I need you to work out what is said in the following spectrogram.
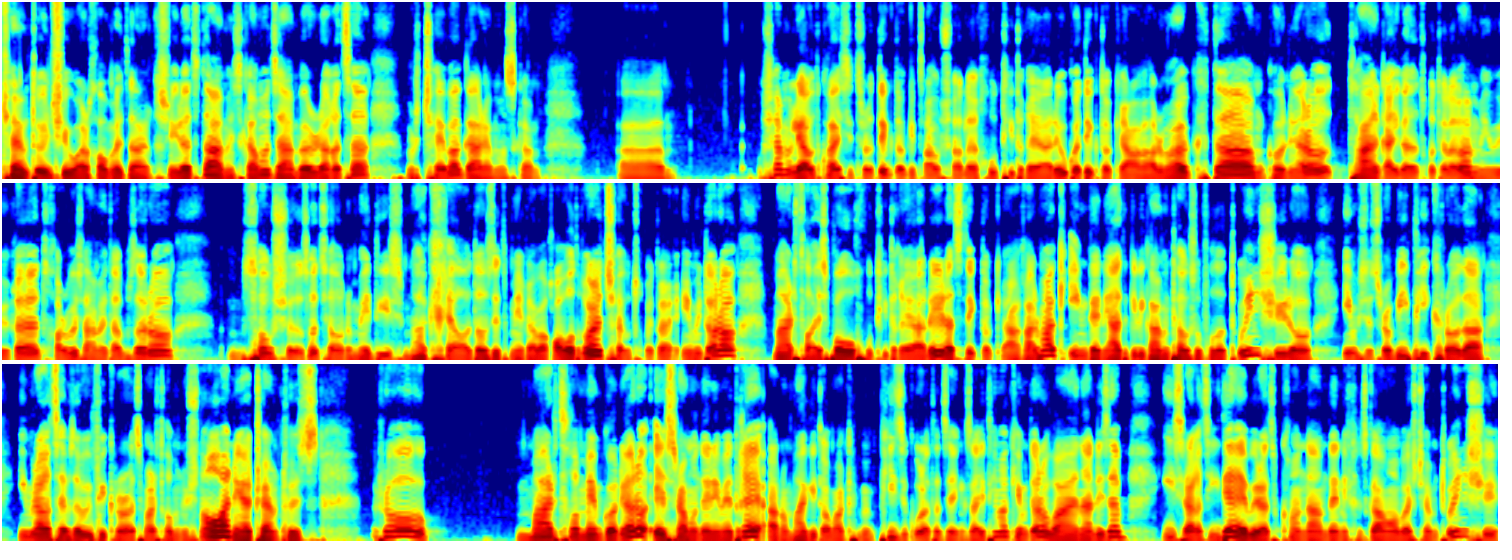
ჩემ ტვინში ვარ ხოლმე ძალიან ხშირად და ამის გამო ძალიან ბევრი რაღაცა ვრჩება გარემოსგან. აა შემიძლია ვთქვა ისიც რომ TikTok-ი წავშალე 5 დღე არის უკვე TikTok-ი აღარ მაქვს და მგონია რომ ძალიან კაი გადაწყვეტილება მივიღე ცხოვრების ამ ეტაპზე რომ social სოციალური მედიის მაგხელა დოზით მიღება ყოველდღურად შევწყვიტე. იმიტომ რომ მართლა ეს ბოლო 5 დღე არის, რაც TikTok-ი აღარ მაქვს, იმდენი ადგილი გამინთავისუფლდა Twin-ში, რომ იმისთვის რომ ვიფიქრო და იმ რაღაცებზე ვიფიქრო, რაც მართლა მნიშვნელოვანია ჩემთვის, რომ მართლა მე მგონია, რომ ეს რამოდენიმე დღე, ანუ მაგიტომ აქ ფიზიკურადაც anxiety მაქვს, იმიტომ რომ ვაანალიზებ ის რაღაც იდეები, რაც მქონდა ამდენი ხნის განმავლობაში ჩემ Twin-ში.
